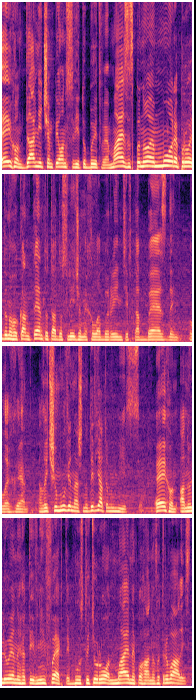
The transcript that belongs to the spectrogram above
Ейгон давній чемпіон світу битви, має за спиною море пройденого контенту та досліджених лабіринтів та бездень легенд. Але чому він аж на дев'ятому місці? Ейгон анулює негативні ефекти, бустить урон, має непогану витривалість.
